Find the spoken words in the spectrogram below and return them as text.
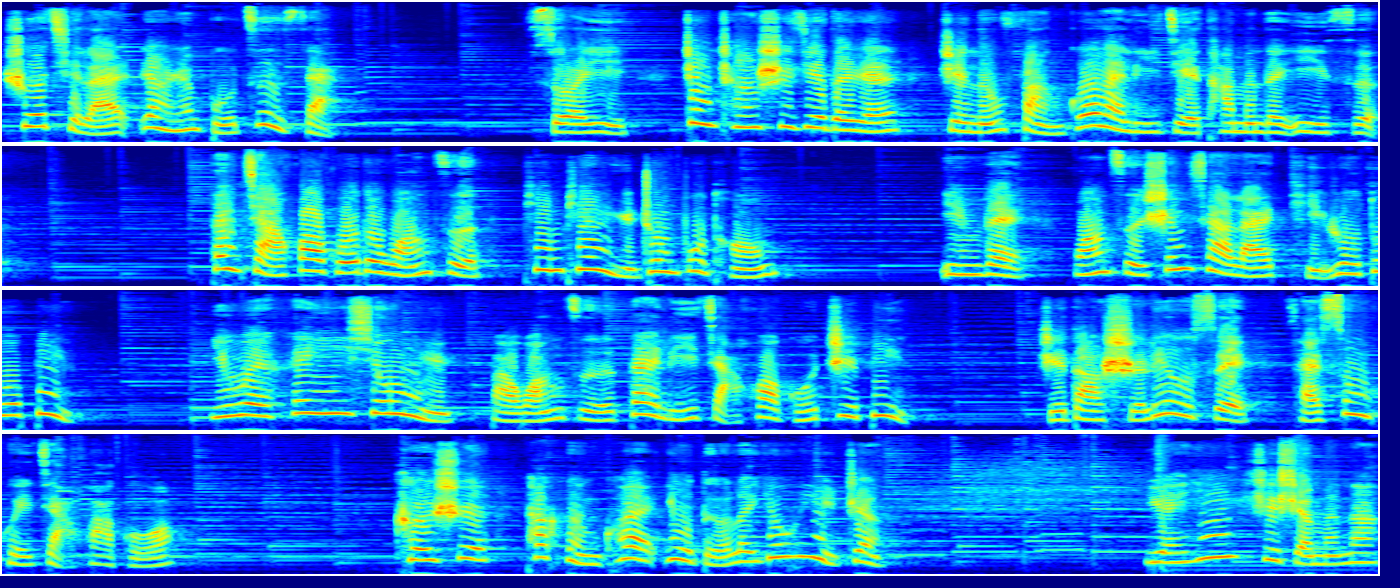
说起来让人不自在，所以正常世界的人只能反过来理解他们的意思。但假化国的王子偏偏与众不同，因为王子生下来体弱多病，一位黑衣修女把王子带离假化国治病，直到十六岁才送回假化国。可是他很快又得了忧郁症。原因是什么呢？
